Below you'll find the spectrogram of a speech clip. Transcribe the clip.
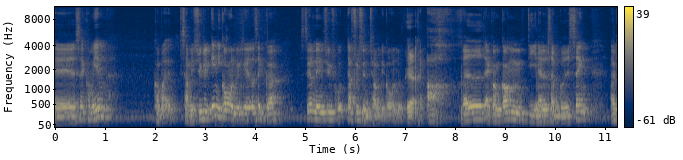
Øh, så jeg kommer hjem, kommer, tager min cykel ind i gården, hvilket jeg ellers ikke gør. Stiller den ind i cykelsko. Der er fuldstændig tomt i gården nu. Ja. Åh, reddet af gongongen. De er alle sammen gået i seng. Hold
